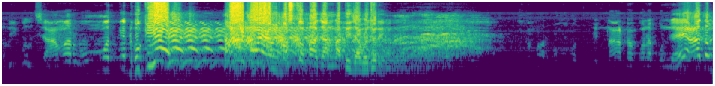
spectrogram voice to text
নবী বলছে আমার উম্মতকে ঢুকিয়ে তারপরে আমি মোস্তফা জান্নাতে যাব। জোরে। আমার উম্মতকে না ঢোকানো পুণ্য। এই আদম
